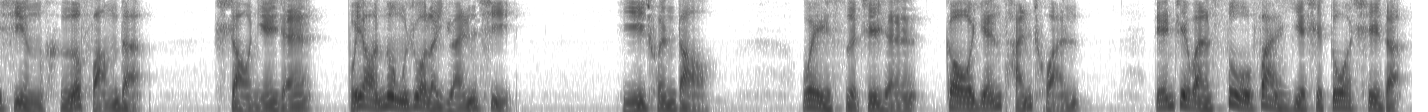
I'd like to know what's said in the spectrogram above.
腥何妨的？少年人不要弄弱了元气。”宜春道：“未死之人。”苟延残喘，连这碗素饭也是多吃的，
